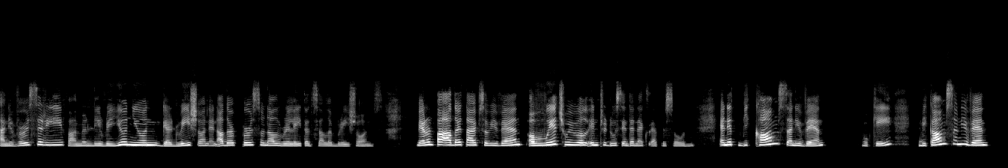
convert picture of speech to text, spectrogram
anniversary, family reunion, graduation, and other personal related celebrations. Meron pa other types of event of which we will introduce in the next episode. And it becomes an event Okay? Becomes an event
